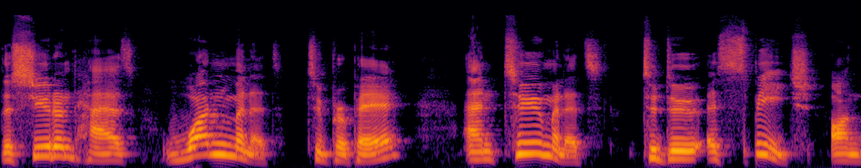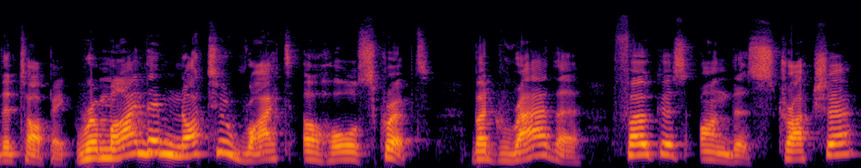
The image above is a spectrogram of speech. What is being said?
the student has one minute to prepare and two minutes to do a speech on the topic. Remind them not to write a whole script, but rather focus on the structure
